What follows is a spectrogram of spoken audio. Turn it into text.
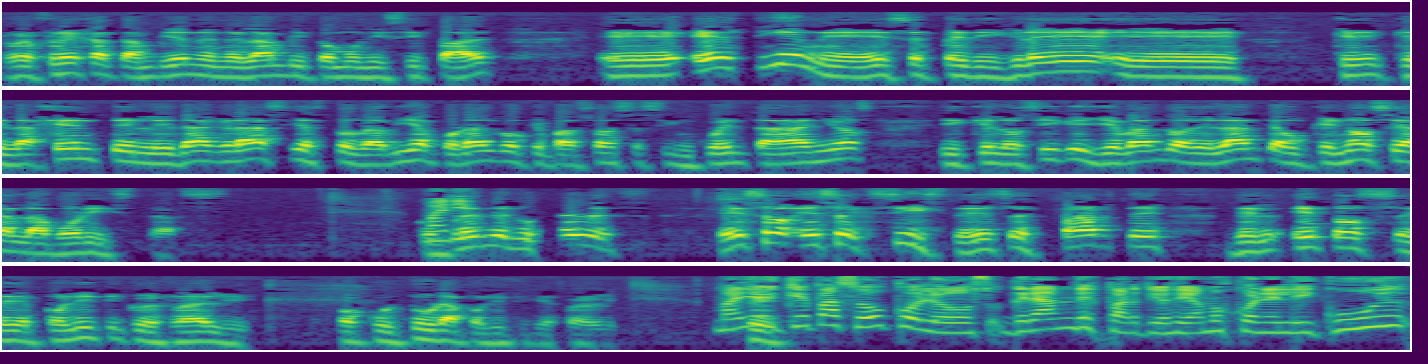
refleja también en el ámbito municipal. Eh, él tiene ese pedigré eh, que, la gente le da gracias todavía por algo que pasó hace 50 años y que lo sigue llevando adelante aunque no sean laboristas. ¿Comprenden ustedes? Eso, eso existe, eso es parte del etos eh, político israelí o cultura política israelí. Mario, ¿y qué pasó con los grandes partidos, digamos, con el Likud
